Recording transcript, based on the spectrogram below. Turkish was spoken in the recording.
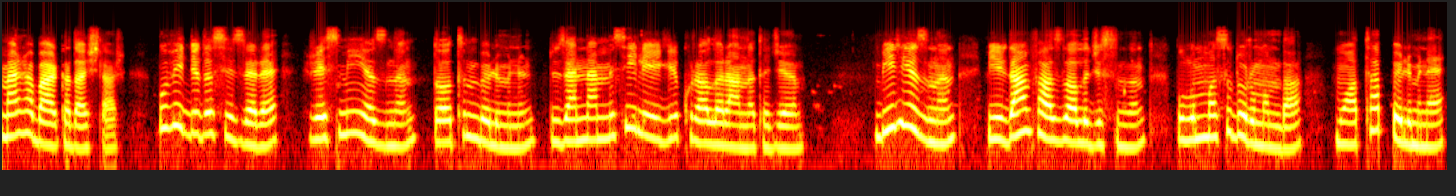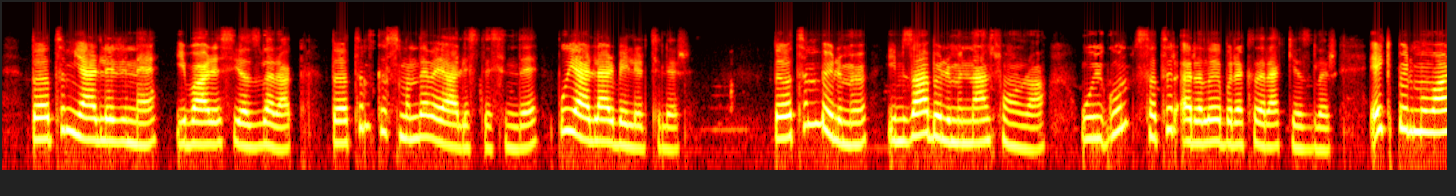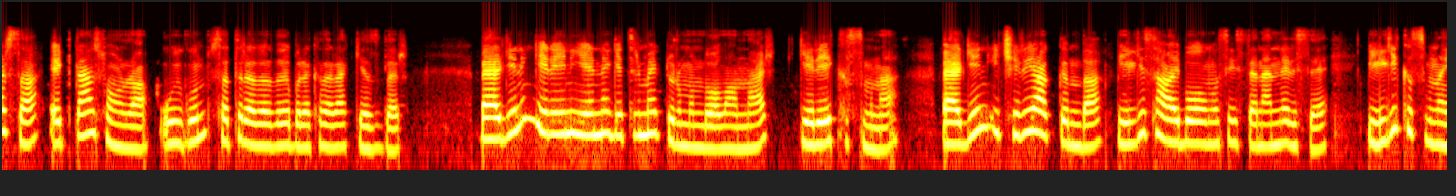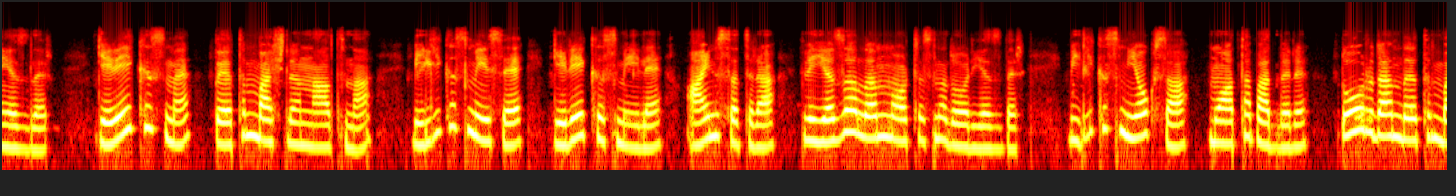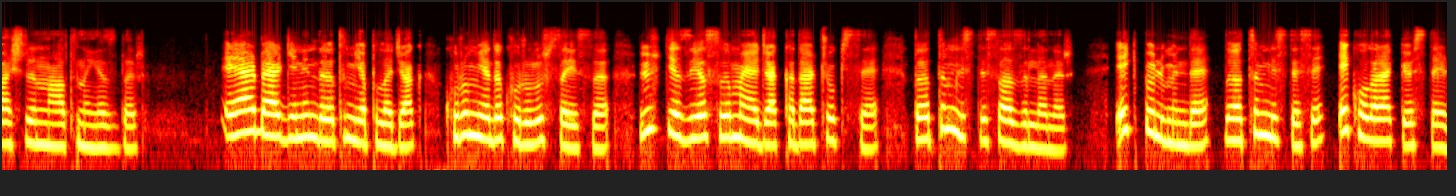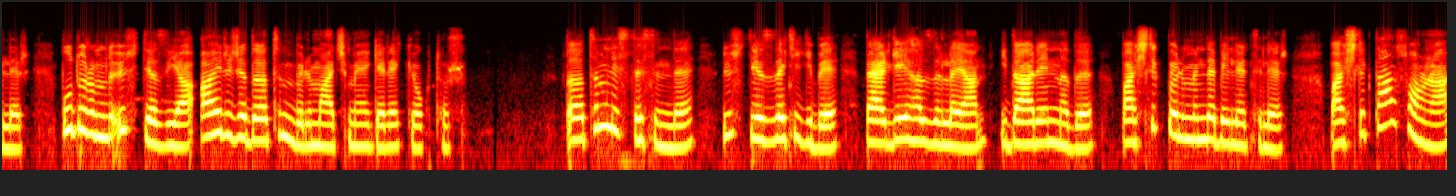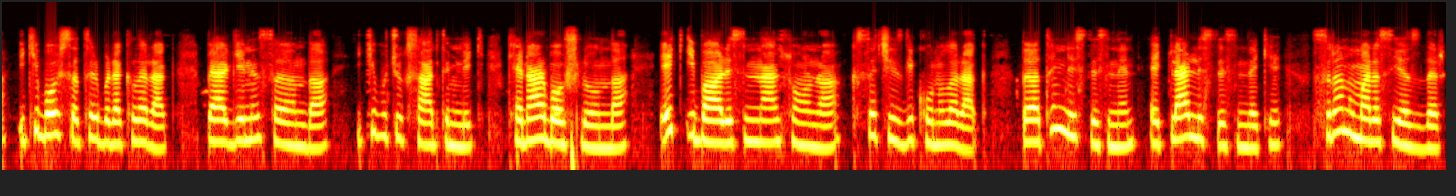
Merhaba arkadaşlar. Bu videoda sizlere resmi yazının dağıtım bölümünün düzenlenmesi ile ilgili kuralları anlatacağım. Bir yazının birden fazla alıcısının bulunması durumunda muhatap bölümüne dağıtım yerlerine ibaresi yazılarak dağıtım kısmında veya listesinde bu yerler belirtilir. Dağıtım bölümü imza bölümünden sonra uygun satır aralığı bırakılarak yazılır. Ek bölümü varsa ekten sonra uygun satır aralığı bırakılarak yazılır. Belgenin gereğini yerine getirmek durumunda olanlar gereği kısmına, belgenin içeriği hakkında bilgi sahibi olması istenenler ise bilgi kısmına yazılır. Gereği kısmı dağıtım başlığının altına, bilgi kısmı ise gereği kısmı ile aynı satıra ve yazı alanının ortasına doğru yazılır. Bilgi kısmı yoksa muhatap adları doğrudan dağıtım başlığının altına yazılır. Eğer belgenin dağıtım yapılacak kurum ya da kuruluş sayısı üst yazıya sığmayacak kadar çok ise dağıtım listesi hazırlanır. Ek bölümünde dağıtım listesi ek olarak gösterilir. Bu durumda üst yazıya ayrıca dağıtım bölümü açmaya gerek yoktur. Dağıtım listesinde üst yazıdaki gibi belgeyi hazırlayan idarenin adı başlık bölümünde belirtilir. Başlıktan sonra iki boş satır bırakılarak belgenin sağında 2,5 santimlik kenar boşluğunda ek ibaresinden sonra kısa çizgi konularak dağıtım listesinin ekler listesindeki sıra numarası yazılır.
